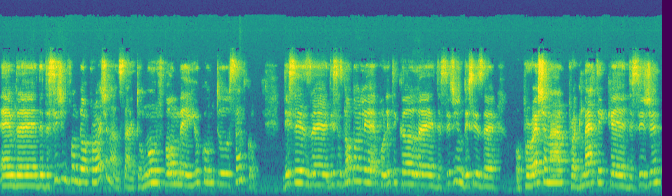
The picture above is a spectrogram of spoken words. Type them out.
And uh, the decision from the operational side to move from uh, to CENTCOM. This is, uh, this is not only a political uh, decision, this is an operational, pragmatic uh, decision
